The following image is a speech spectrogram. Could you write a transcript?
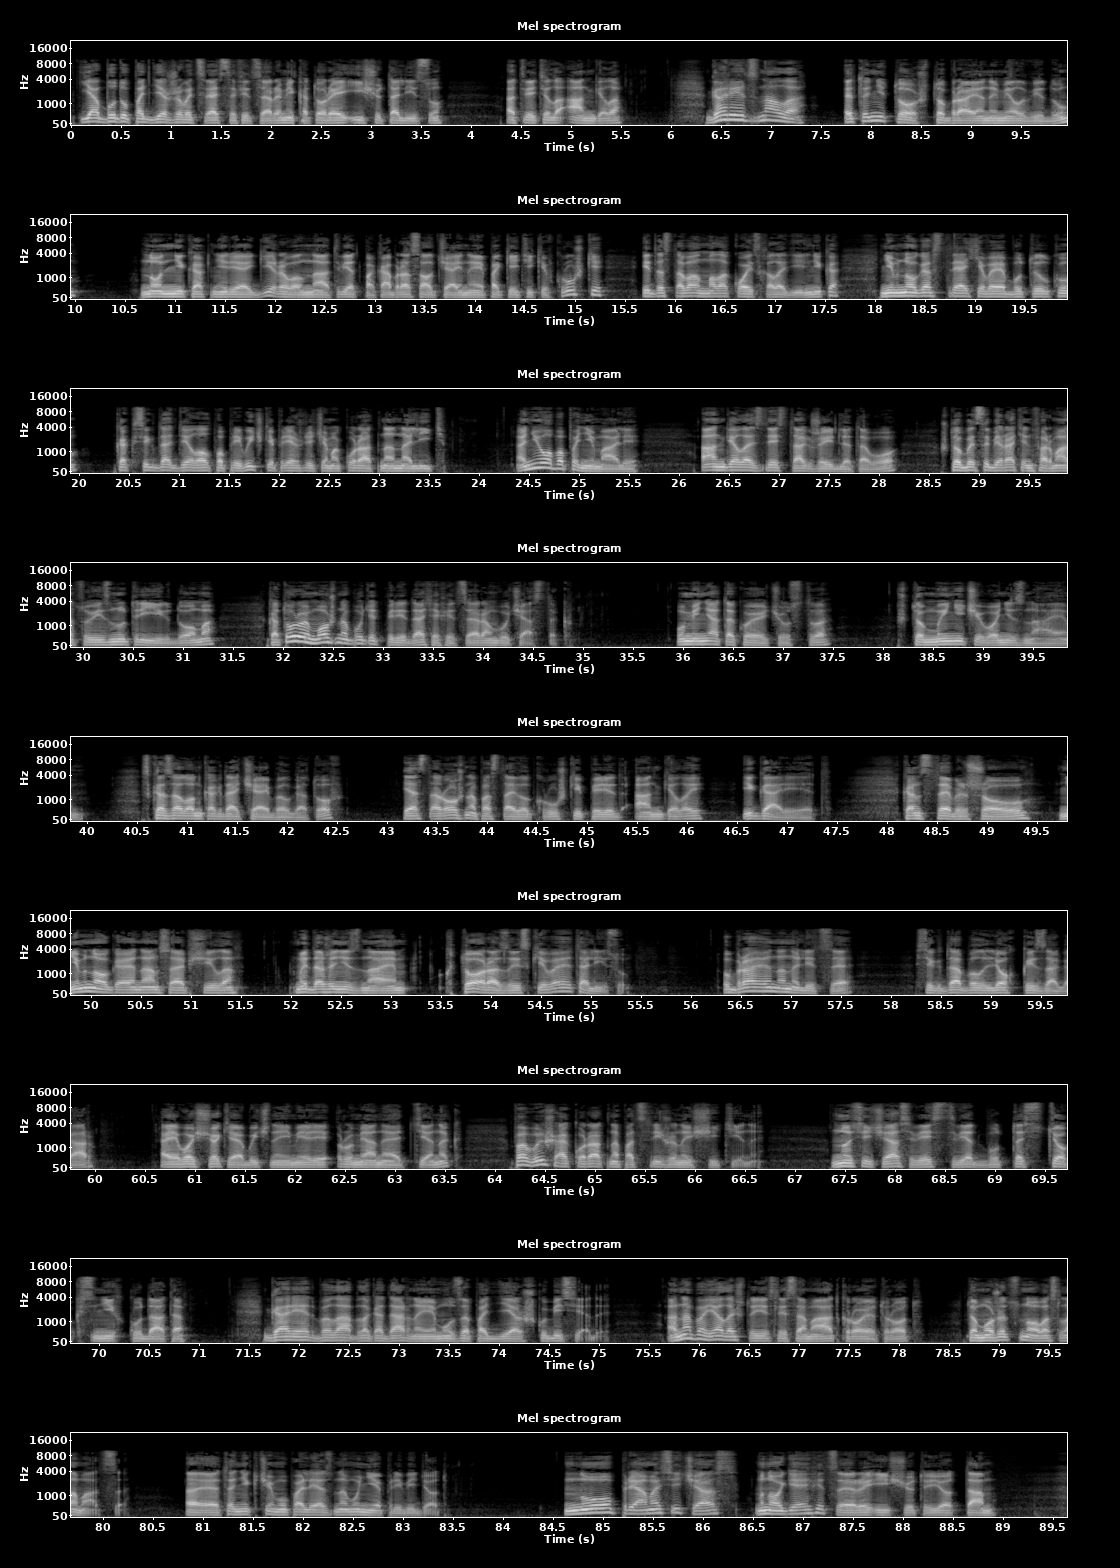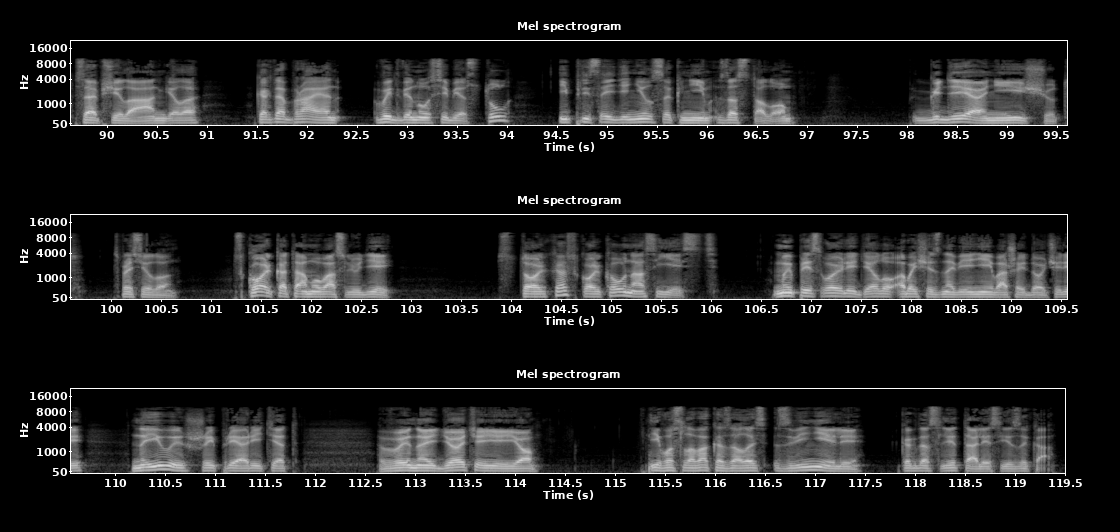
Я буду поддерживать связь с офицерами, которые ищут Алису, ответила Ангела. Гарриет знала, это не то, что Брайан имел в виду, но он никак не реагировал на ответ, пока бросал чайные пакетики в кружки и доставал молоко из холодильника, немного встряхивая бутылку, как всегда делал по привычке, прежде чем аккуратно налить. Они оба понимали, ангела здесь также и для того, чтобы собирать информацию изнутри их дома, которую можно будет передать офицерам в участок. «У меня такое чувство, что мы ничего не знаем», сказал он, когда чай был готов, и осторожно поставил кружки перед Ангелой и Гарриет. Констебль Шоу немногое нам сообщила. Мы даже не знаем, кто разыскивает Алису. У Брайана на лице всегда был легкий загар, а его щеки обычно имели румяный оттенок, повыше аккуратно подстриженной щетины но сейчас весь цвет будто стек с них куда-то. Гарриет была благодарна ему за поддержку беседы. Она боялась, что если сама откроет рот, то может снова сломаться, а это ни к чему полезному не приведет. «Ну, прямо сейчас многие офицеры ищут ее там», — сообщила Ангела, когда Брайан выдвинул себе стул и присоединился к ним за столом. «Где они ищут?» — спросил он. «Сколько там у вас людей?» «Столько, сколько у нас есть. Мы присвоили делу об исчезновении вашей дочери наивысший приоритет. Вы найдете ее». Его слова, казалось, звенели, когда слетали с языка.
